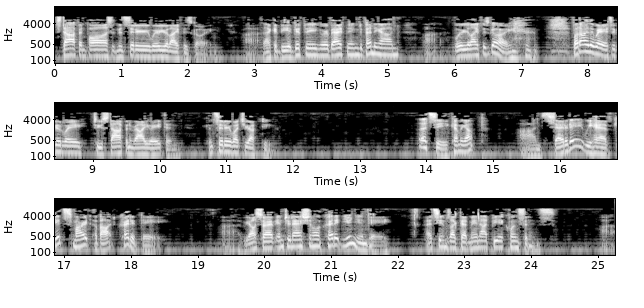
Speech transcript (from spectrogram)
stop and pause and consider where your life is going. Uh, that could be a good thing or a bad thing depending on uh, where your life is going. but either way, it's a good way to stop and evaluate and consider what you're up to. Let's see, coming up on Saturday, we have Get Smart About Credit Day. Uh, we also have International Credit Union Day. That seems like that may not be a coincidence. Uh,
